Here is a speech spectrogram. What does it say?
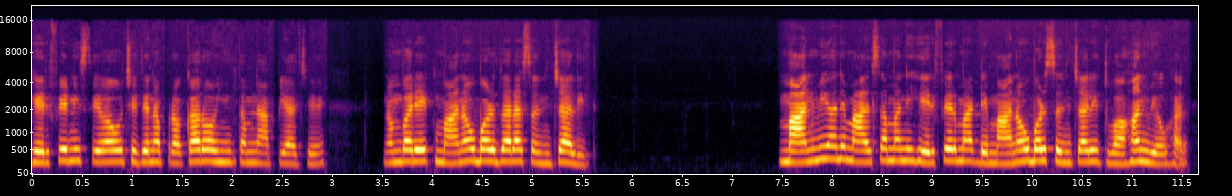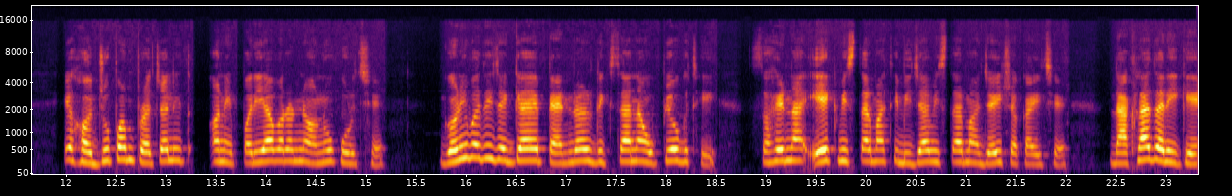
હેરફેરની સેવાઓ છે તેના પ્રકારો અહીં તમને આપ્યા છે. નંબર એક, માનવ બળ દ્વારા સંચાલિત. માનવી અને માલસામાનની હેરફેર માટે માનવબળ સંચાલિત વાહન વ્યવહાર એ હજુ પણ પ્રચલિત અને પર્યાવરણને અનુકૂળ છે. ઘણી બધી જગ્યાએ પેન્ડલ રિક્ષાના ઉપયોગથી શહેરના એક વિસ્તારમાંથી બીજા વિસ્તારમાં જઈ શકાય છે. દાખલા તરીકે,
